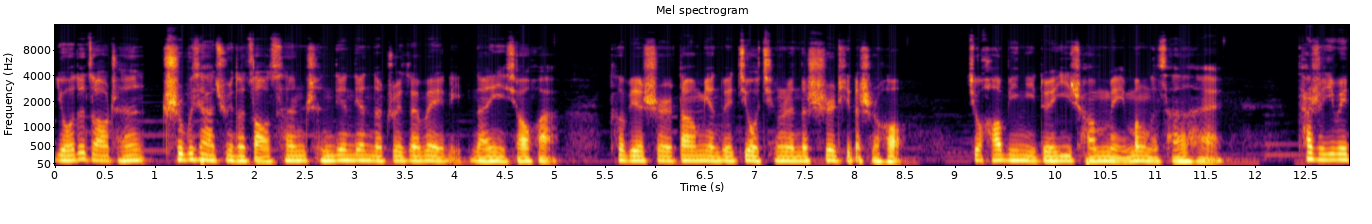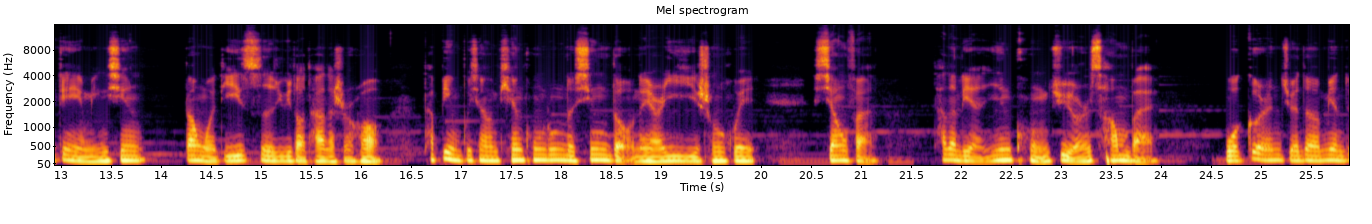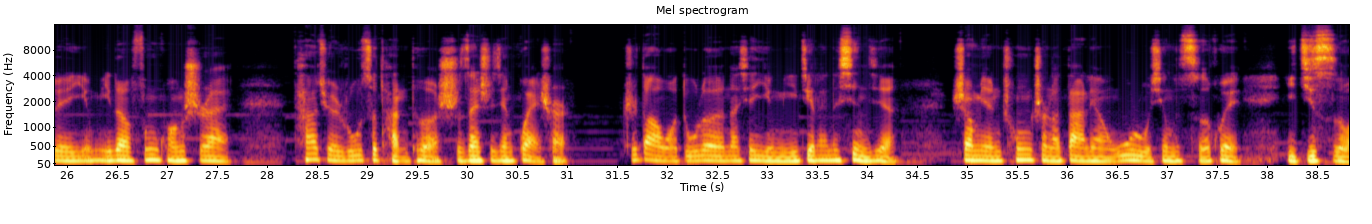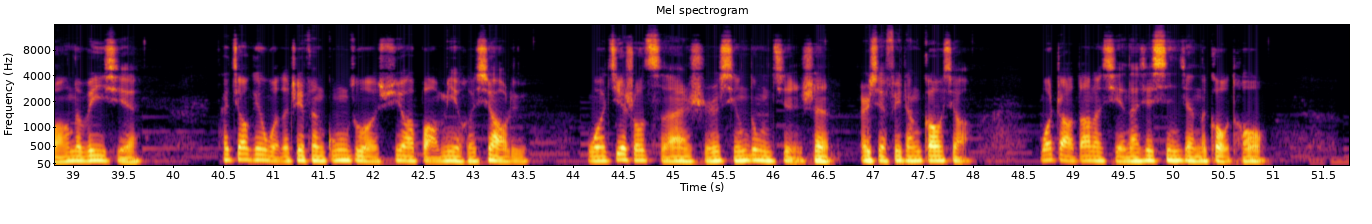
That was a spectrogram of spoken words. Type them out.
有的早晨吃不下去的早餐沉甸甸地坠在胃里，难以消化。特别是当面对旧情人的尸体的时候，就好比你对一场美梦的残骸。他是一位电影明星。当我第一次遇到他的时候，他并不像天空中的星斗那样熠熠生辉，相反，他的脸因恐惧而苍白。我个人觉得，面对影迷的疯狂示爱。他却如此忐忑，实在是件怪事儿。直到我读了那些影迷寄来的信件，上面充斥了大量侮辱性的词汇以及死亡的威胁。他交给我的这份工作需要保密和效率。我接手此案时行动谨慎，而且非常高效。我找到了写那些信件的狗头，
